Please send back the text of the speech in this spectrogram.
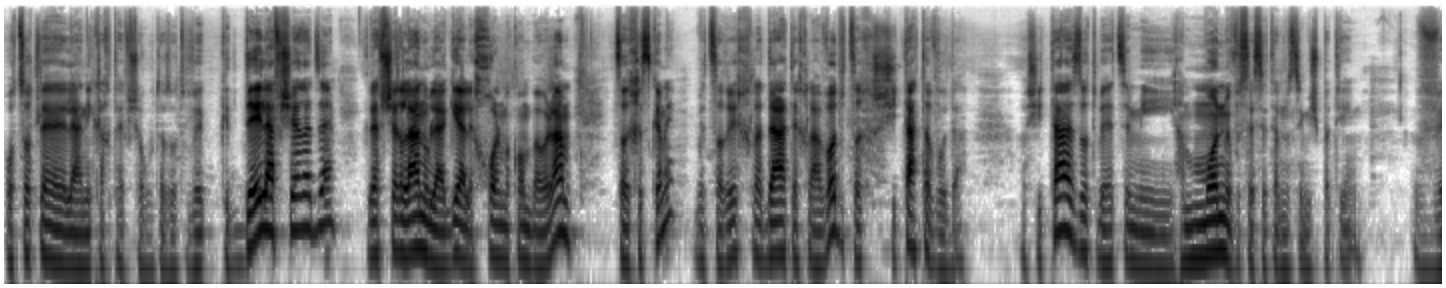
רוצות להעניק לך את האפשרות הזאת. וכדי לאפשר את זה, כדי לאפשר לנו להגיע לכל מקום בעולם, צריך הסכמים, וצריך לדעת איך לעבוד, וצריך שיטת עבודה. השיטה הזאת בעצם היא המון מבוססת על נושאים משפטיים. ו...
